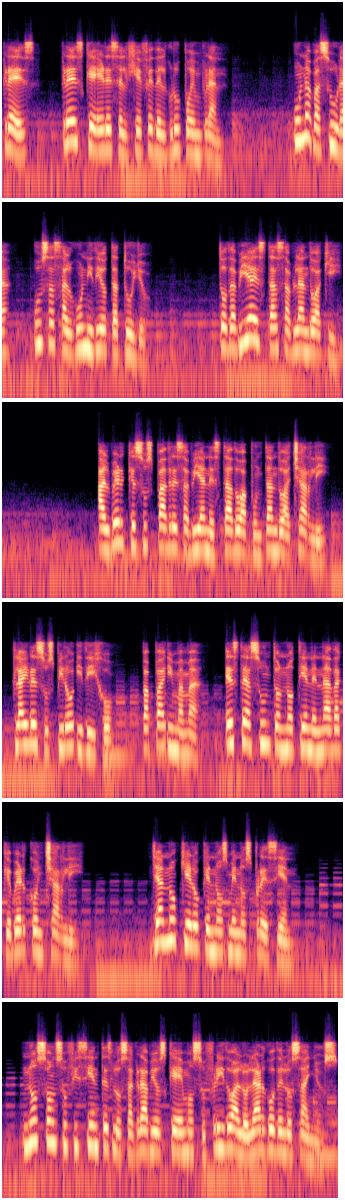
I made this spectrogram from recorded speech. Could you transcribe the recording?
¿crees? ¿Crees que eres el jefe del grupo Embran? Una basura, usas algún idiota tuyo. Todavía estás hablando aquí. Al ver que sus padres habían estado apuntando a Charlie, Claire suspiró y dijo, Papá y mamá, este asunto no tiene nada que ver con Charlie. Ya no quiero que nos menosprecien. No son suficientes los agravios que hemos sufrido a lo largo de los años.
